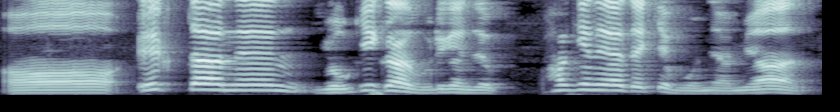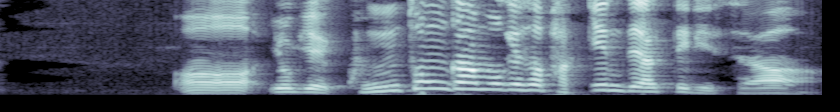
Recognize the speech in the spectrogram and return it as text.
어, 일단은 여기가 우리가 이제 확인해야 될 게 뭐냐면 어, 여기 공통 과목에서 바뀐 대학들이 있어요.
